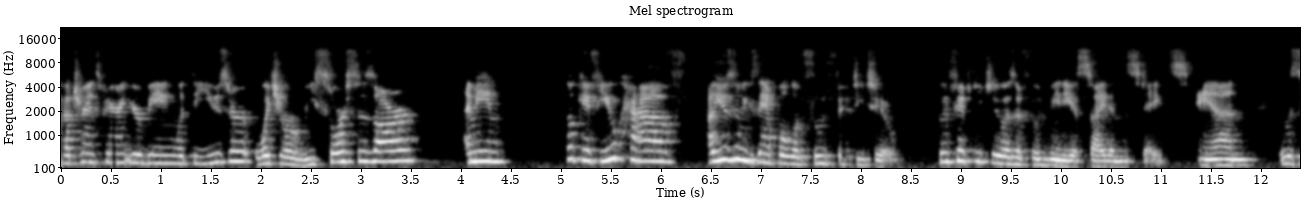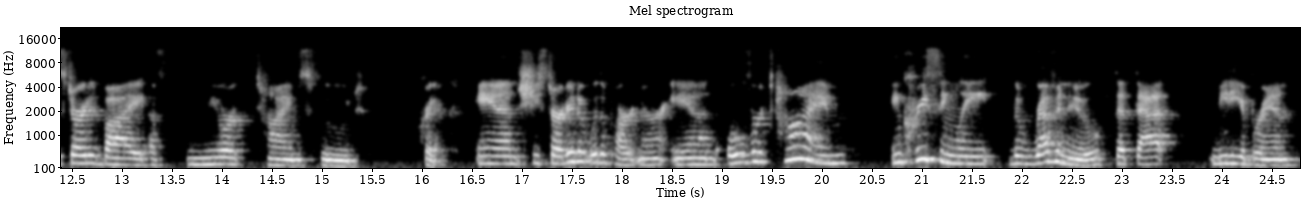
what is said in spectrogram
how transparent you're being with the user, what your resources are. I mean, look, if you have, I'll use an example of Food 52. Food 52 is a food media site in the States, and it was started by a New York Times food critic. And she started it with a partner, and over time, increasingly, the revenue that that media brand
